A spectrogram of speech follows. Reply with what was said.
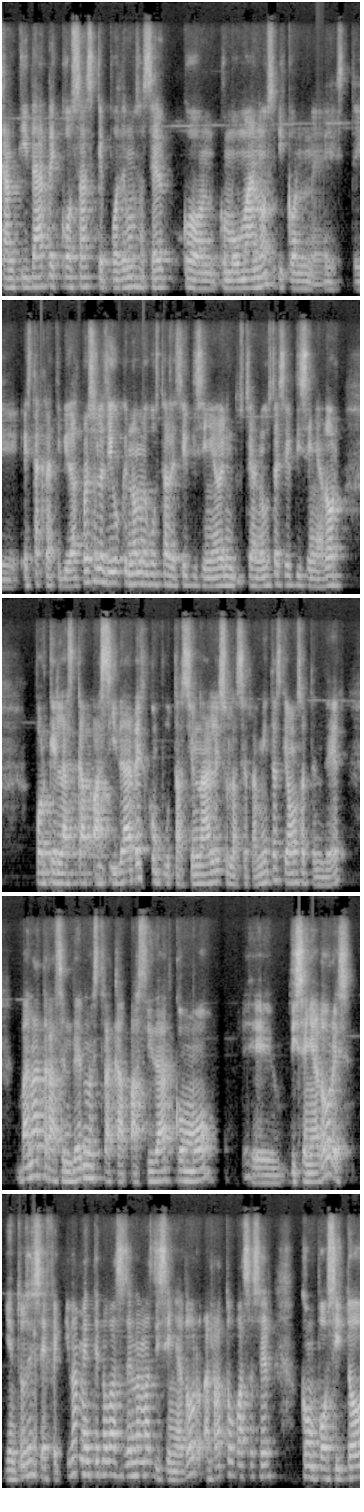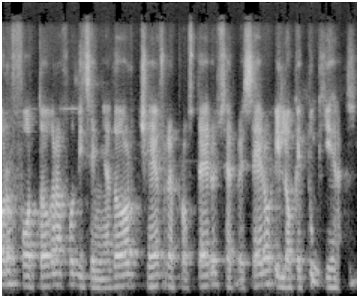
cantidad de cosas que podemos hacer con, como humanos y con este, esta creatividad. Por eso les digo que no me gusta decir diseñador industrial, me gusta decir diseñador, porque las capacidades computacionales o las herramientas que vamos a atender van a trascender nuestra capacidad como eh, diseñadores. Y entonces efectivamente no vas a ser nada más diseñador, al rato vas a ser compositor, fotógrafo, diseñador, chef, reprostero, cervecero y lo que tú quieras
